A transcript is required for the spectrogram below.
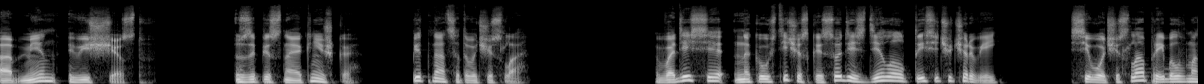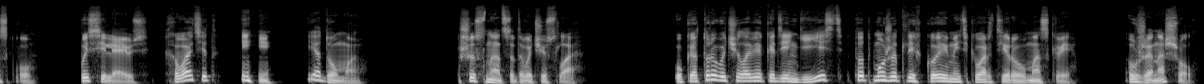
Обмен веществ. Записная книжка. 15 числа. В Одессе на каустической соде сделал тысячу червей. Сего числа прибыл в Москву. Поселяюсь. Хватит? Хи-хи. Я думаю. 16 числа. У которого человека деньги есть, тот может легко иметь квартиру в Москве. Уже нашел.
